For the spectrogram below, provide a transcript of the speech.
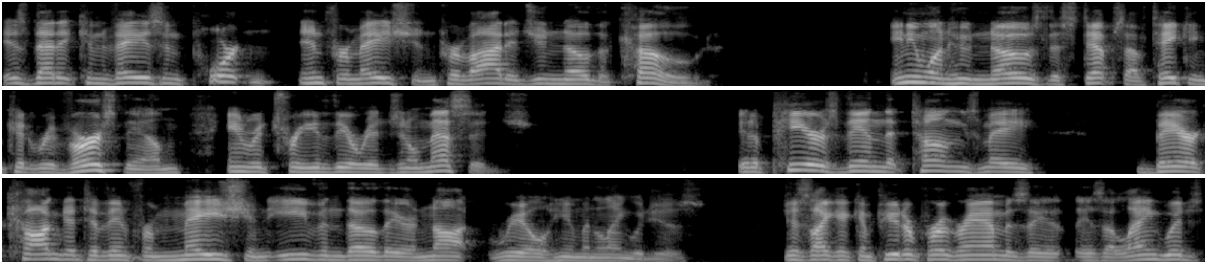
is that it conveys important information provided you know the code. Anyone who knows the steps I've taken could reverse them and retrieve the original message. It appears then that tongues may bear cognitive information even though they are not real human languages. Just like a computer program is a, is a language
